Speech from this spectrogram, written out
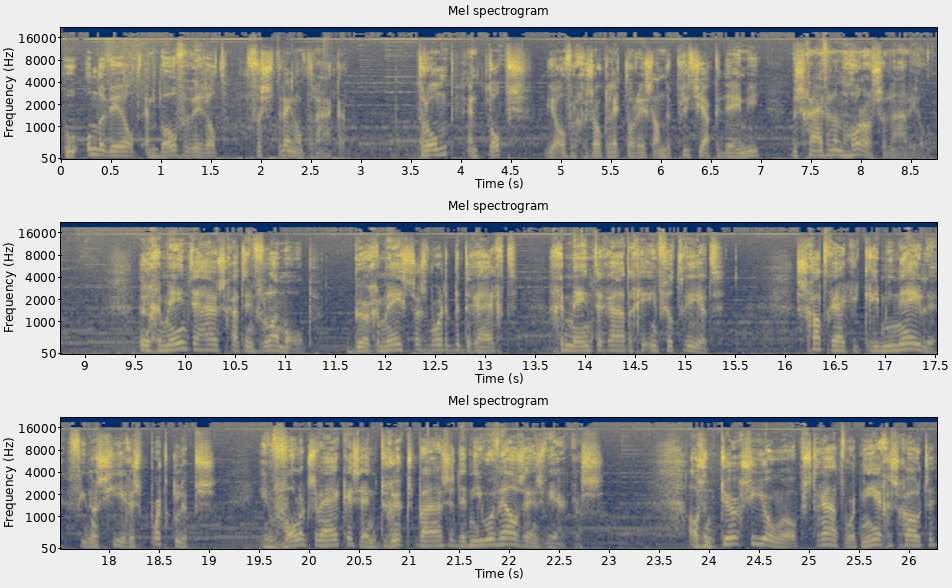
Hoe onderwereld en bovenwereld verstrengeld raken. Tromp en Tops, die overigens ook lector is aan de politieacademie, beschrijven een horrorscenario. Een gemeentehuis gaat in vlammen op. Burgemeesters worden bedreigd, gemeenteraden geïnfiltreerd. Schatrijke criminelen financieren sportclubs. In volkswijken zijn drugsbazen de nieuwe welzijnswerkers. Als een Turkse jongen op straat wordt neergeschoten,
